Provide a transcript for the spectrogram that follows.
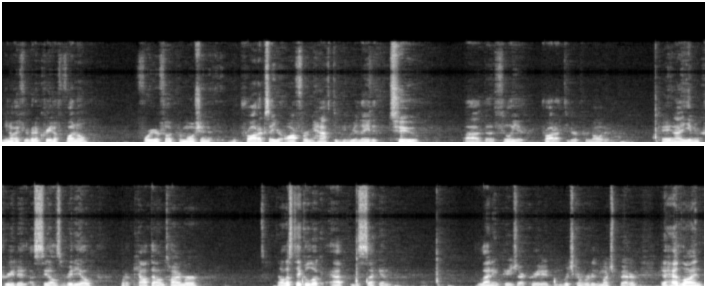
you know, if you're going to create a funnel for your affiliate promotion, the products that you're offering have to be related to uh, the affiliate product you're promoting. Okay, and I even created a sales video, put a countdown timer. Now let's take a look at the second landing page I created, which converted much better. The headline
